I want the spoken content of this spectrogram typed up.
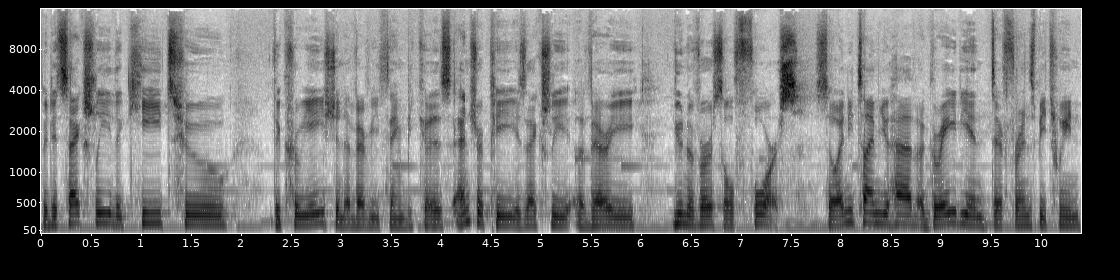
but it's actually the key to the creation of everything because entropy is actually a very universal force. So anytime you have a gradient difference between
